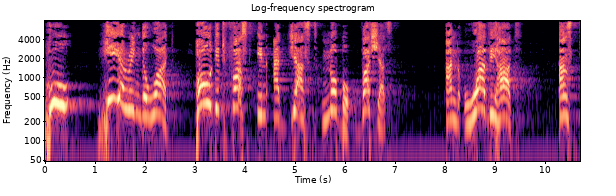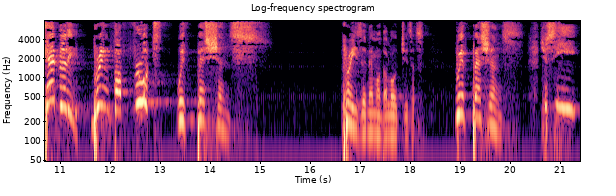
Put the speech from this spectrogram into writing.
who hearing the word hold it fast in a just, noble, virtuous, and worthy heart, and steadily bring forth fruit with patience. Praise the name of the Lord Jesus. With patience. You see,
